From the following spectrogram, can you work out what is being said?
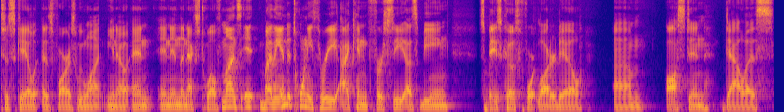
to scale as far as we want, you know, and and in the next 12 months, it, by the end of 23, I can foresee us being Space Coast, Fort Lauderdale, um, Austin, Dallas,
